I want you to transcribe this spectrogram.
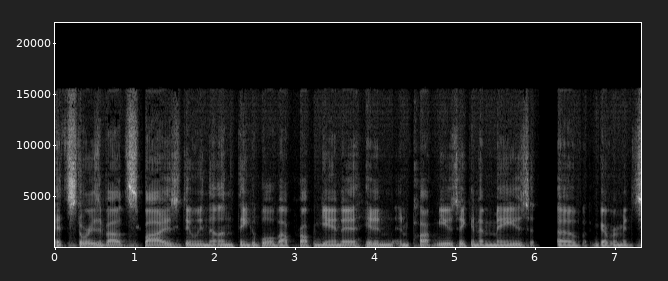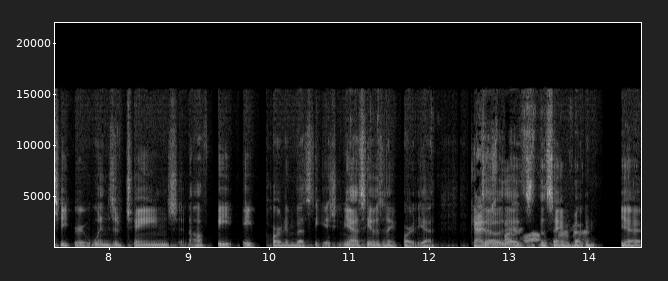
It's stories about spies doing the unthinkable, about propaganda hidden in pop music, and a maze of government secret. Winds of Change, an offbeat eight-part investigation. Yeah, see, it was an eight-part. Yeah, Can so that's the same fucking. Yeah,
